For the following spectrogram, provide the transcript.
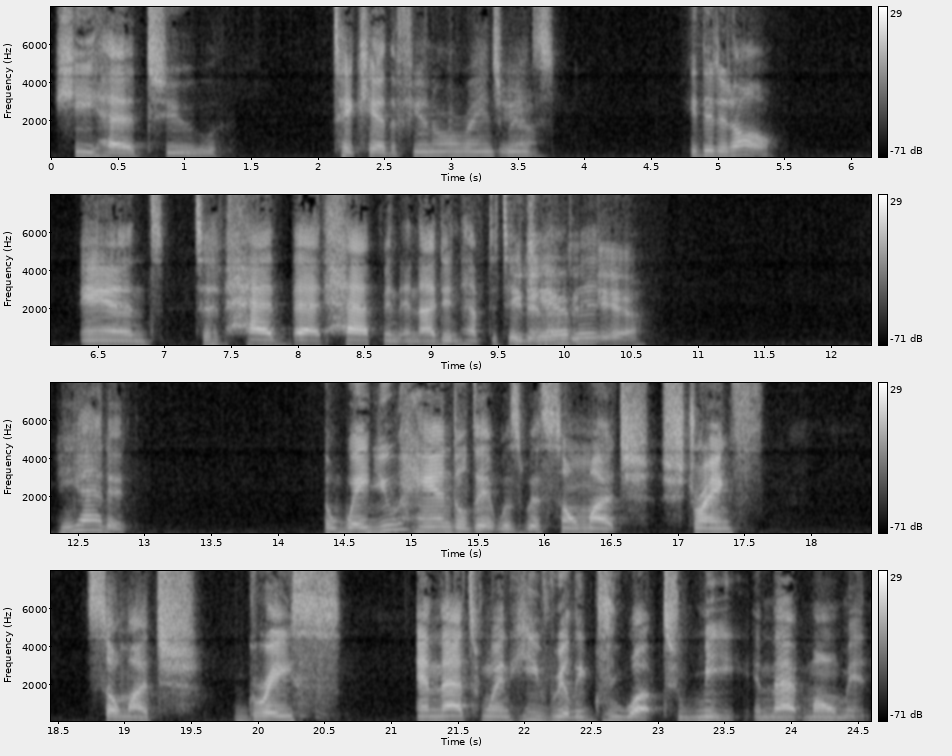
he had to take care of the funeral arrangements. He did it all. And to have had that happen and I didn't have to take care have of to- it. yeah. He had it. The way you handled it was with so much strength, so much grace. And that's when he really grew up to me in that moment.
